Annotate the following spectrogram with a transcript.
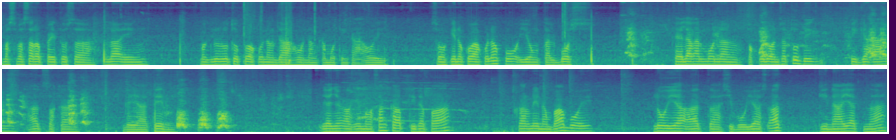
mas masarap pa ito sa laing. Magluluto po ako ng dahon ng kamuting kahoy. So, ang kinukuha ko lang po yung talbos. Kailangan mo ng pakuluan sa tubig, pigaan, at saka gayatin. Yan yung aking mga sangkap, tinapa, karne ng baboy, luya at ah, sibuyas at ginayat na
